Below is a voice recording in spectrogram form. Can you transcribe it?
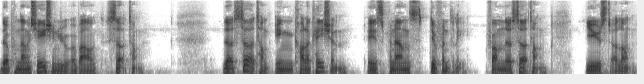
The pronunciation rule about third tone. The third tone in collocation is pronounced differently from the third tone used alone.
